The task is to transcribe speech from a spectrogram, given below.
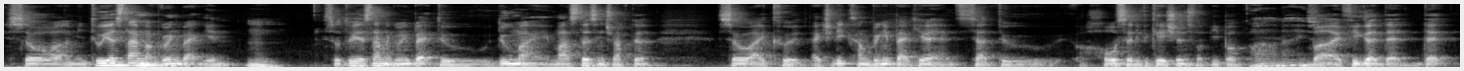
So um, in two years' time, I'm going back in. Mm. So two years' time, I'm going back to do my master's instructor. So I could actually come bring it back here and start to hold certifications for people. Wow, nice. But I figured that that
